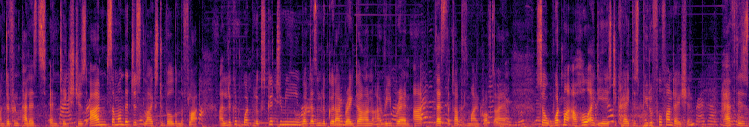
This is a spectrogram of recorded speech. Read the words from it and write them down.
on different palettes and textures. I'm someone that just likes to build on the fly. I look at what looks good to me, what doesn't look good, I break down, I rebrand. I, that's the type of Minecraft I am. So what my whole idea is to create this beautiful foundation, have these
